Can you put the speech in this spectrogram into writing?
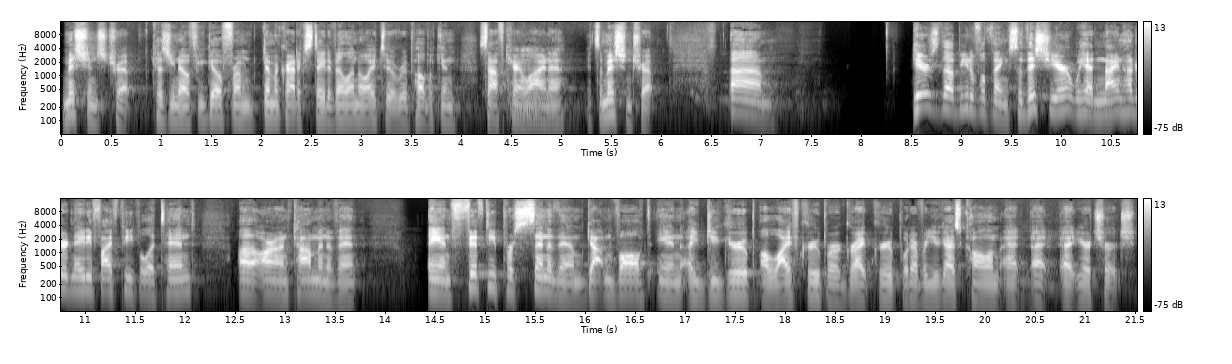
missions trip. Because, you know, if you go from Democratic state of Illinois to a Republican South Carolina, it's a mission trip. Um, here's the beautiful thing. So this year, we had 985 people attend uh, our Uncommon event, and 50% of them got involved in a D group, a life group, or a gripe group, whatever you guys call them at, at, at your church.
